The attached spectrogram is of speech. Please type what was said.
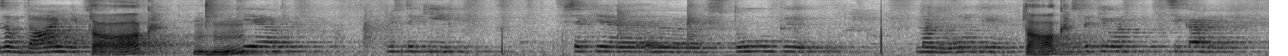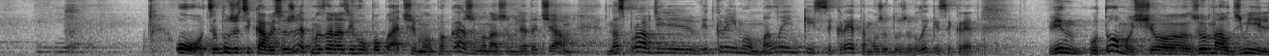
завдання. Так. Угу. Є ось такі всякі е, штуки, малюнки. Так. Ось такі от цікаві такі. О, це дуже цікавий сюжет. Ми зараз його побачимо, покажемо нашим глядачам. Насправді відкриємо маленький секрет, а може дуже великий секрет. Він у тому, що журнал Джміль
